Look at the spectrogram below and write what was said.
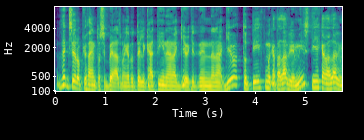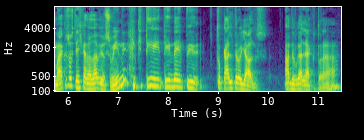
δεν ξέρω ποιο θα είναι το συμπέρασμα για το τελικά τι είναι αναγκαίο και τι δεν είναι αναγκαίο. Το τι έχουμε καταλάβει εμείς, τι έχει καταλάβει η Microsoft, τι έχει καταλάβει ο Sweeney και τι, τι είναι το καλύτερο για όλους. δεν βγάλει άκρη τώρα,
